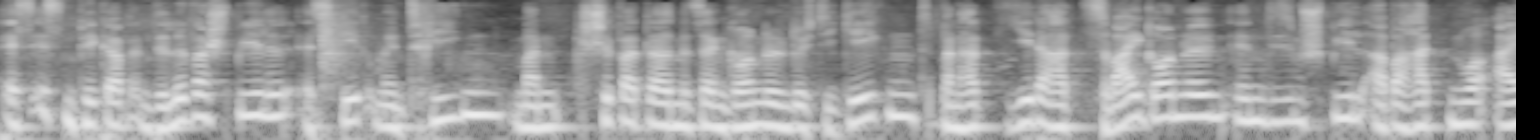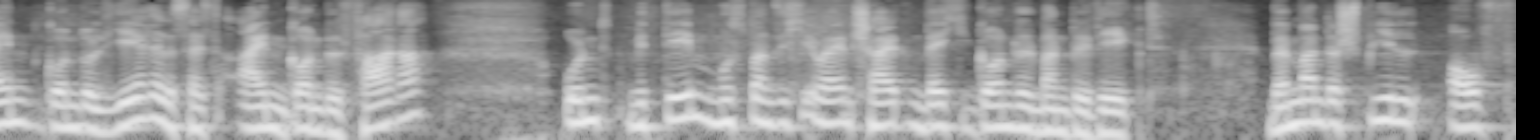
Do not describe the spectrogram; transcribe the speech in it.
es ist ein Pick-up-and-Deliver-Spiel. Es geht um Intrigen. Man schippert da mit seinen Gondeln durch die Gegend. Man hat, jeder hat zwei Gondeln in diesem Spiel, aber hat nur ein Gondoliere, das heißt einen Gondelfahrer. Und mit dem muss man sich immer entscheiden, welche Gondel man bewegt. Wenn man das Spiel auf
